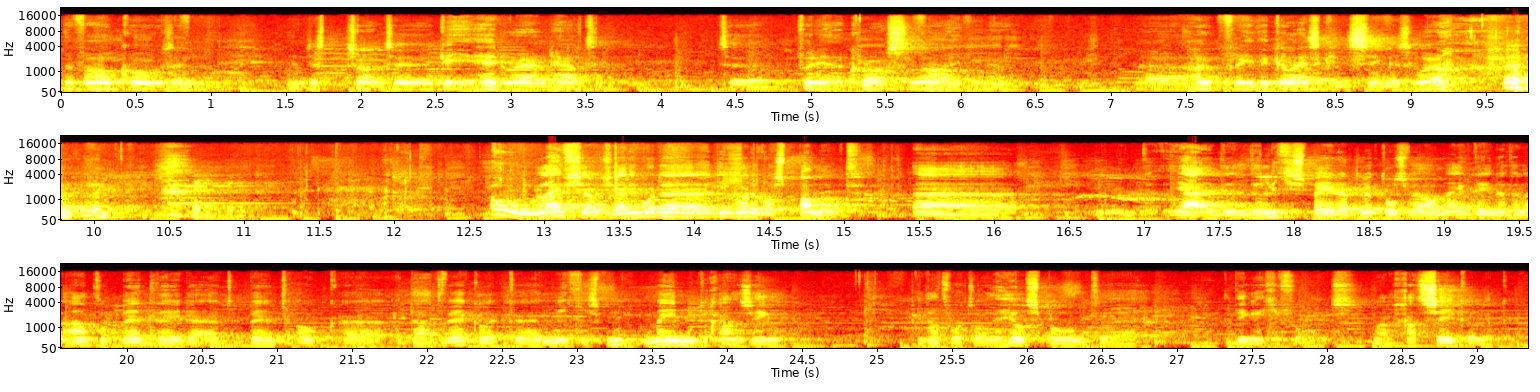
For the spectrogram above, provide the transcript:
the vocals and, and just trying to get your head around how to to put it across live. You know. Uh, hopefully the guys can sing as well. oh, live shows. Ja, die worden, die worden wel spannend. Uh, ja, de, de dat lukt ons wel. Maar ik denk dat een aantal bandleden uit de band ook uh, daadwerkelijk netjes moet, mee moeten gaan zingen. En dat wordt wel een heel spannend dingetje voor ons. Maar dat gaat zeker lukken.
